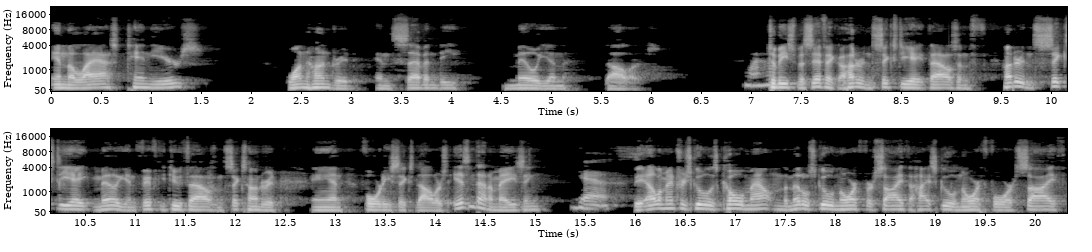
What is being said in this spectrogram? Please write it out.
in the last 10 years 170 million dollars. Wow. To be specific, 168,000 168 million 52,646 dollars. Isn't that amazing? yes. The elementary school is Coal Mountain, the middle school North Forsyth, the high school North Forsyth.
